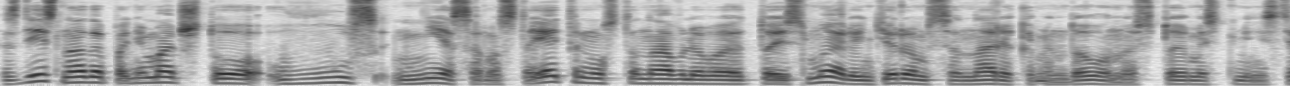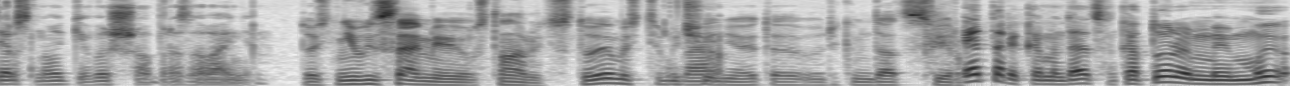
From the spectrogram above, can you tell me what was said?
Здесь надо понимать, что ВУЗ не самостоятельно устанавливает, то есть мы ориентируемся на рекомендованную стоимость Министерства науки и высшего образования. То есть не вы сами устанавливаете стоимость обучения, это рекомендация сверху. Это рекомендации, которыми мы,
